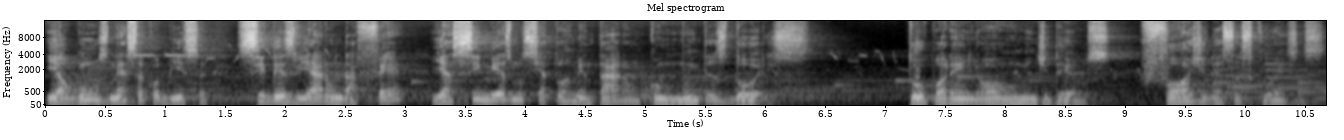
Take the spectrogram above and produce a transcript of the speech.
E alguns nessa cobiça se desviaram da fé e a si mesmos se atormentaram com muitas dores. Tu, porém, ó homem de Deus, foge dessas coisas.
